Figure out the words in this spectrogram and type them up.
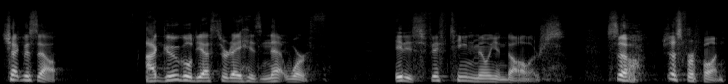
check this out. I googled yesterday his net worth. It is fifteen million dollars. So just for fun.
